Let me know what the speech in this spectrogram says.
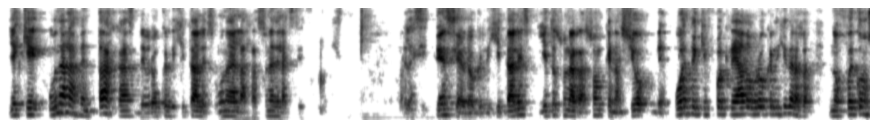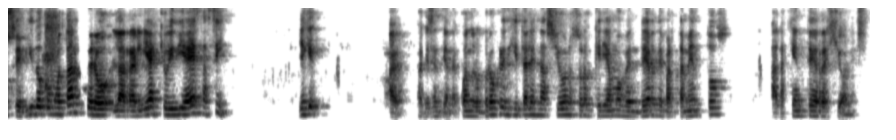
Y es que una de las ventajas de brokers digitales, una de las razones de la, de la existencia de brokers digitales, y esto es una razón que nació después de que fue creado broker digital, o sea, no fue concebido como tal, pero la realidad es que hoy día es así. Y es que, a ver, para que se entienda, cuando los brokers digitales nació, nosotros queríamos vender departamentos a la gente de regiones,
